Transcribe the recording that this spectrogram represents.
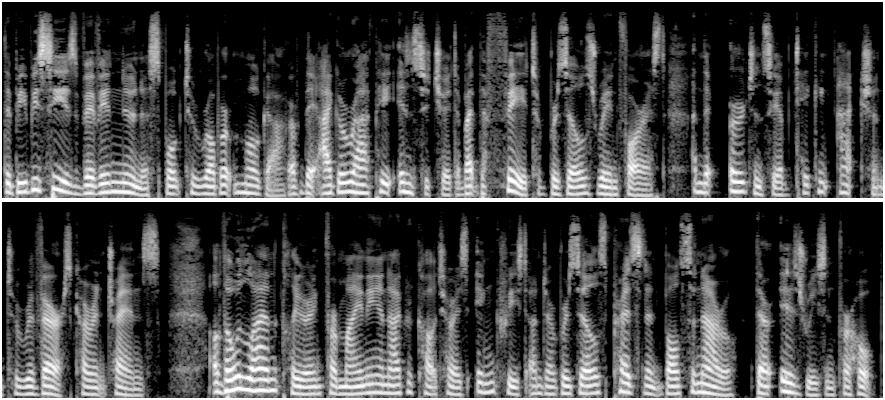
The BBC's Vivienne Nunis spoke to Robert Muggah of the Igarapé Institute about the fate of Brazil's rainforest and the urgency of taking action to reverse current trends. Although land clearing for mining and agriculture has increased under Brazil's President Bolsonaro, there is reason for hope.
